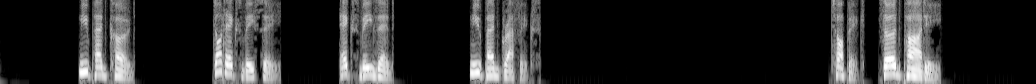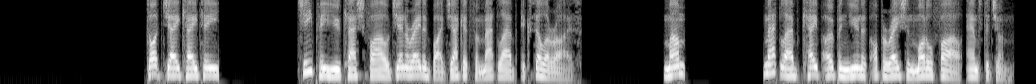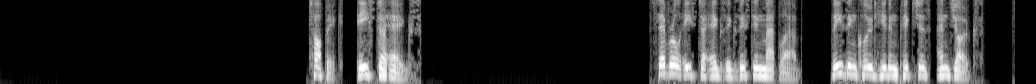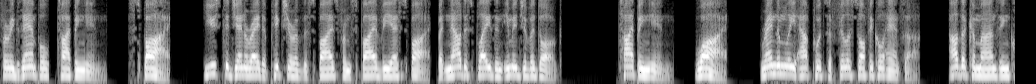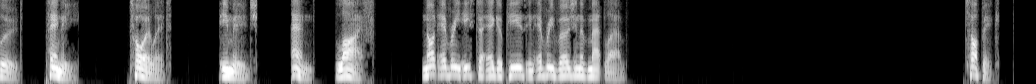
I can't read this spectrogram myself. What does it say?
MuPad code. .xvc. XVZ. MuPad graphics. Topic: Third party. .jkt GPU cache file generated by Jacket for MATLAB AccelerEyes. MUM MATLAB Cape Open Unit Operation Model File AmsterCHEM. Topic: Easter eggs. Several Easter eggs exist in MATLAB. These include hidden pictures and jokes. For example, typing in spy used to generate a picture of the spies from Spy vs Spy, but now displays an image of a dog. Typing in why randomly outputs a philosophical answer. Other commands include penny, toilet, image, and life. Not every Easter egg appears in every version of MATLAB.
